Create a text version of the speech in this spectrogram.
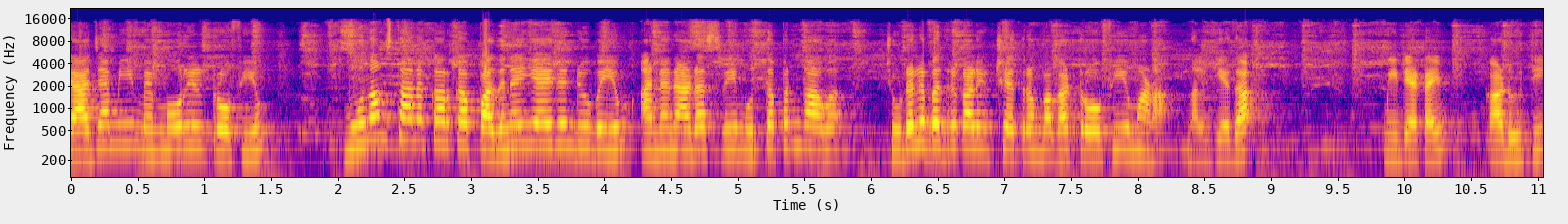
രാജാമി മെമ്മോറിയൽ ട്രോഫിയും മൂന്നാം സ്ഥാനക്കാർക്ക് പതിനയ്യായിരം രൂപയും അന്നനാട് ശ്രീ മുത്തപ്പൻകാവ് ചുടലഭദ്രകാളി ക്ഷേത്രം വക ട്രോഫിയുമാണ് നൽകിയത്. Media time Kadukutty.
